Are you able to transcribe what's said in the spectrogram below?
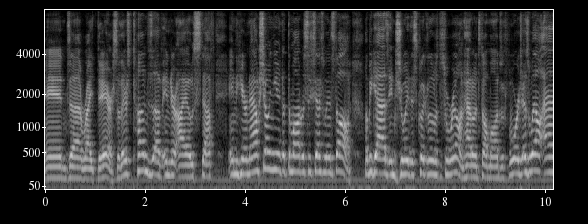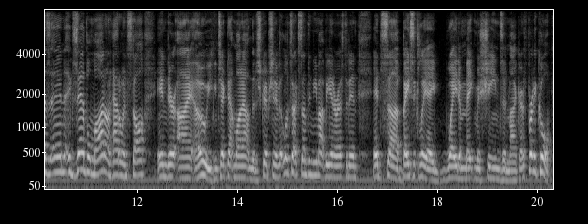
and uh, right there. So there's tons of Ender IO stuff in here now showing you that the mod was successfully installed. Hope you guys enjoyed this quick little tutorial on how to install mods with Forge as well as an example mod on how to install Ender IO. You can check that mod out in the description if it looks like something you might be interested in. It's uh, basically a way to make machines in Minecraft. It's pretty cool.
